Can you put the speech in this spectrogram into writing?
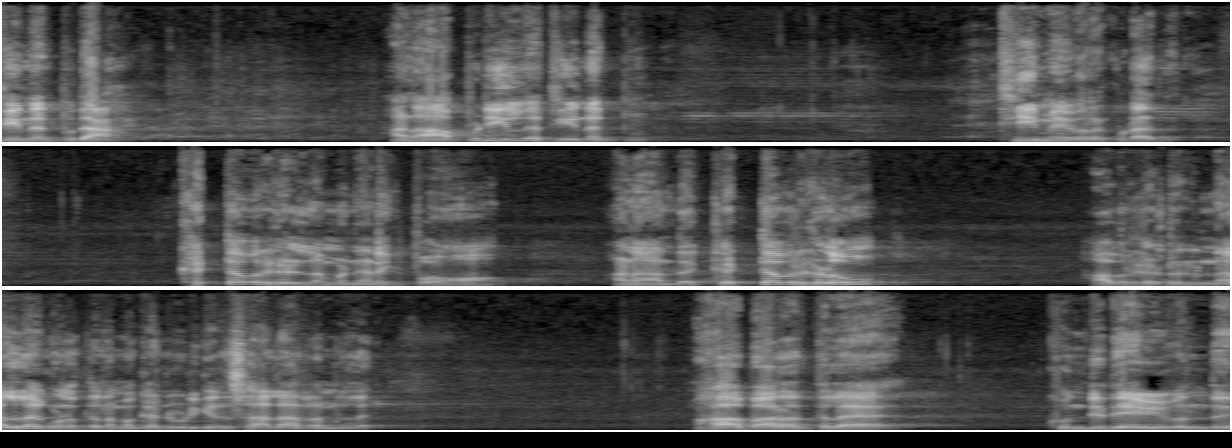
தீ நட்பு தான். ஆனால் அப்படி இல்லை தீ நட்பு தீமை வரக்கூடாது. கெட்டவர்கள் நம்ம நினைப்போம். ஆனால் அந்த கெட்டவர்களும் அவர்கள்ட்ட நல்ல குணத்தை நம்ம கண்டுபிடிக்கிறது சாதாரணம் இல்லை மகாபாரதத்தில் குந்தி தேவி வந்து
